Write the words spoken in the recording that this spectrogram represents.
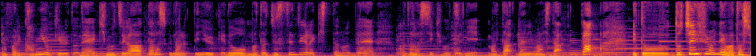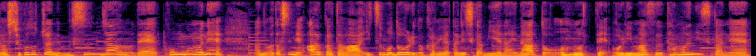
やっぱり髪を切るとね気持ちが新しくなるって言うけどまた1 0センチぐらい切ったのでね新しい気持ちにまたなりました。がえっとどっちにしろね私は仕事中はね結んじゃうので今後もねあの私に会う方はいつも通りの髪型にしか見えないなと思っております。たまにしかね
